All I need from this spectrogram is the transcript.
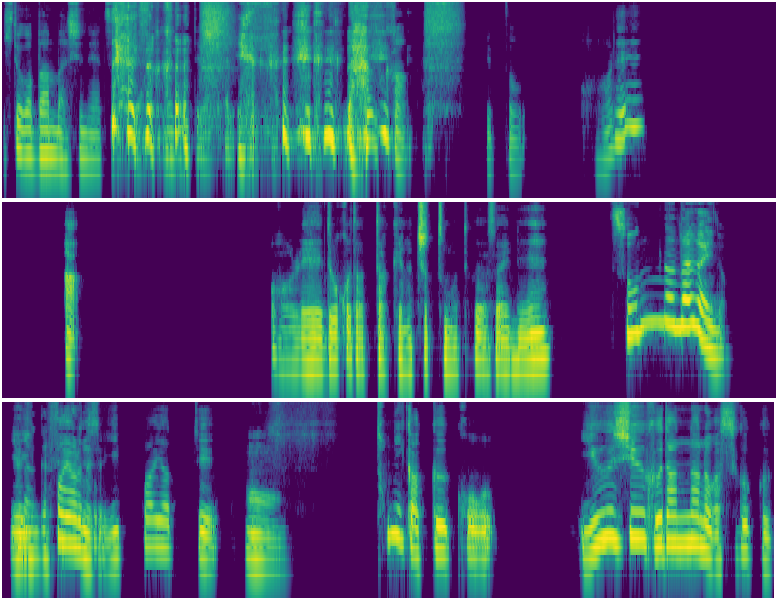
人がバンバン死ぬやつ。なんか、えっと、あれ？あ、あれ、どこだったっけな？ちょっと待ってくださいね。そんな長いの？いや、ないんかっぱいあるんですよ。いっぱいあって、うんとにかく、こう、優柔不断なのがすごく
